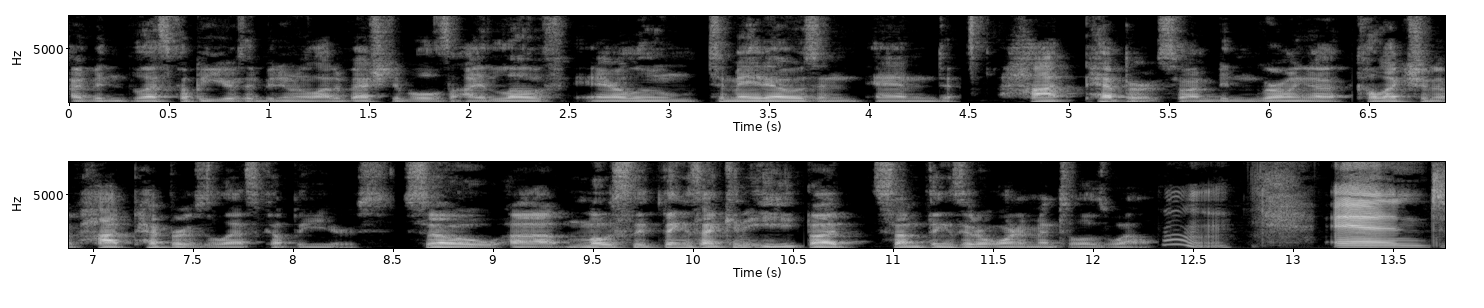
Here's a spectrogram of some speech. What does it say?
I've been the last couple of years I've been doing a lot of vegetables. I love heirloom tomatoes and and hot peppers. So I've been growing a collection of hot peppers the last couple of years. So uh, mostly things I can eat, but some things that are ornamental as well. Hmm. And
